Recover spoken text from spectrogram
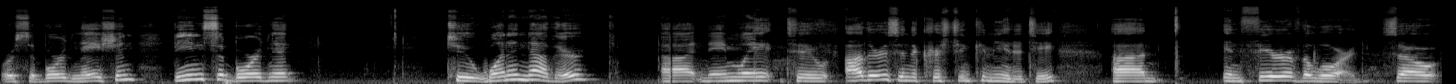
or subordination. Being subordinate to one another, uh, namely to others in the Christian community, um, in fear of the Lord. So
